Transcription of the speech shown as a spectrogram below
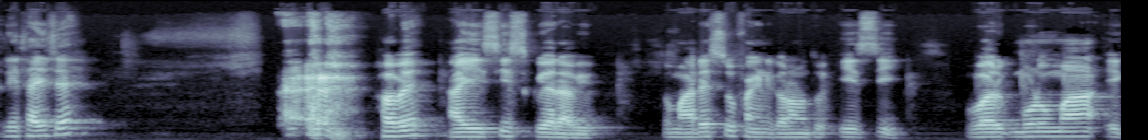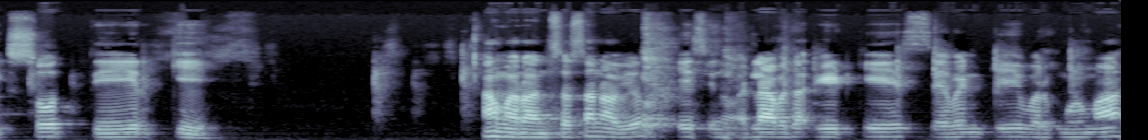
થ્રી થાય છે? હવે આ એસી સ્ક્વેર આવ્યું. તો મારે શું ફાઇન્ડ કરવાનું હતું? એસી. વર્ગમૂળમાં એકસો તેર કે. આ મારો આન્સર શાનો આવ્યો? એસીનો. એટલે આ બધા એટ કે સેવન કે વર્ગમૂળમાં.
